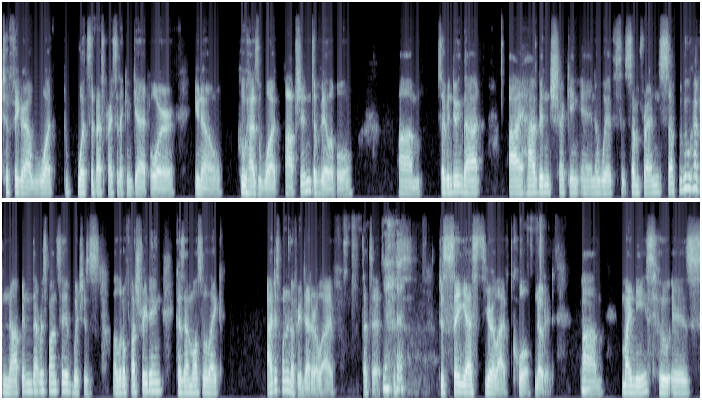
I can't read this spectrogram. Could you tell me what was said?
to figure out what what's the best price that I can get or you know who has what options available. Um, so I've been doing that. I have been checking in with some friends, some who have not been that responsive, which is a little frustrating because I'm also like, I just want to know if you're dead or alive. That's it. Just, just say yes, you're alive. Cool, noted. Um, my niece, who is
